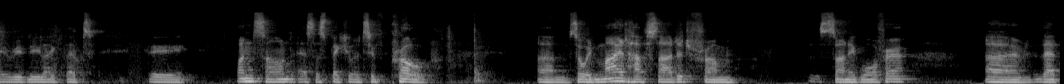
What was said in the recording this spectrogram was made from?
I really like that uh, unsound as a speculative probe. Um, so it might have started from Sonic Warfare, uh, that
